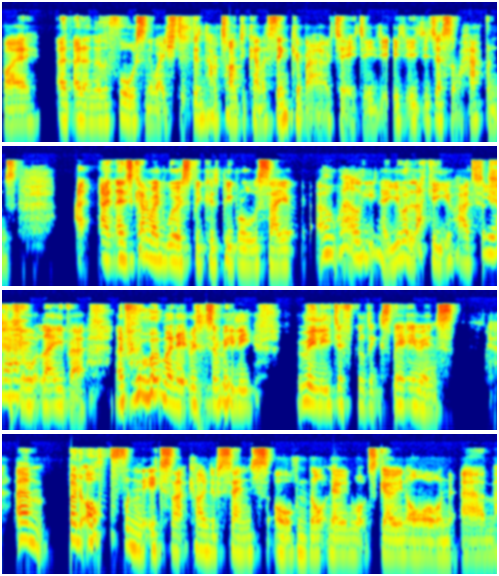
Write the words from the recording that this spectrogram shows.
by an, another force in a way. She doesn't have time to kind of think about it. It, it, it just sort of happens. And, and, it's kind of made worse because people always say, "Oh well, you know, you were lucky you had such yeah. short labour," and for the woman, it was a really, really difficult experience. Um, but often it's that kind of sense of not knowing what's going on, um,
